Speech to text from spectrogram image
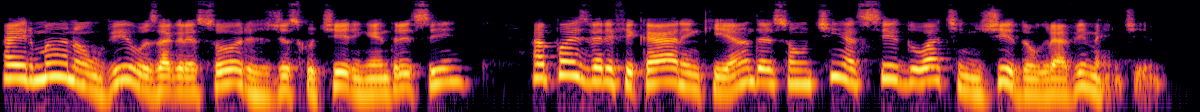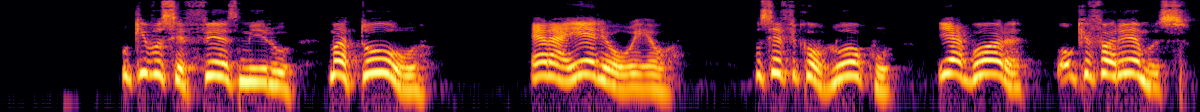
a irmã não viu os agressores discutirem entre si, após verificarem que Anderson tinha sido atingido gravemente. — O que você fez, Miro? Matou-o! Era ele ou eu? Você ficou louco? E agora? O que faremos?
